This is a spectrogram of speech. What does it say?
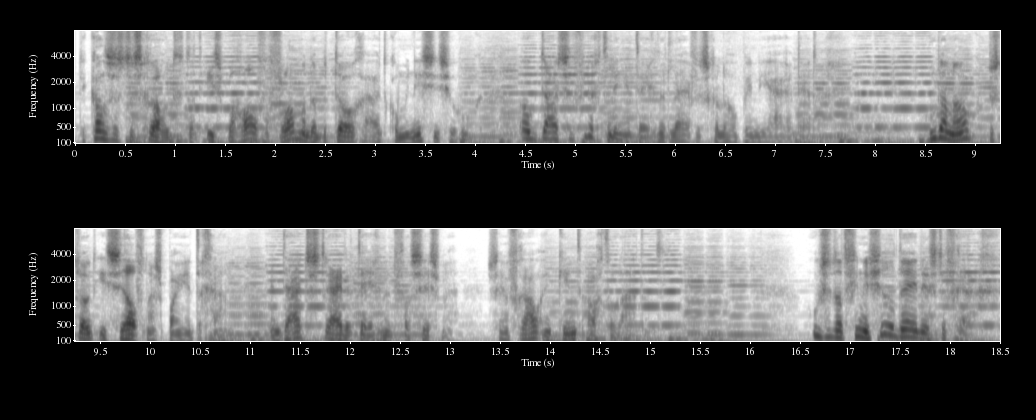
De kans is dus groot dat iets behalve vlammende betogen uit communistische hoek ook Duitse vluchtelingen tegen het lijf is gelopen in de jaren 30. Hoe dan ook besloot iets zelf naar Spanje te gaan en daar te strijden tegen het fascisme zijn vrouw en kind achterlatend. Hoe ze dat financieel deden is de vraag.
